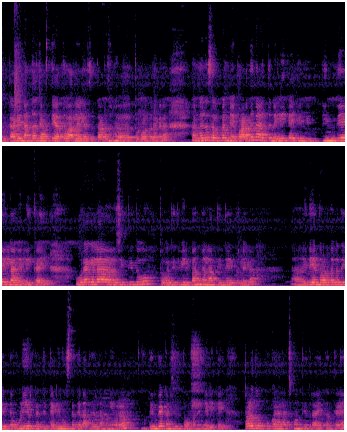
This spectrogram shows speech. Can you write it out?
ಸುತ್ತಾಡಿ. ನಂದ ಜಾಸ್ತಿ ಆಯ್ತು ಅಲ್ಲೆಲ್ಲ ಸುತ್ತಾಡೋದು ತೊಗೊಳೋದ್ರಾಗ ಹಂಗಂದ್ರೆ ಸ್ವಲ್ಪ ನೆ ಭಾಳ ದಿನ ಆಯಿತು ನೆಲ್ಲಿಕಾಯಿ ತಿಂದು, ತಿಂದೇ ಇಲ್ಲ ನೆಲ್ಲಿಕಾಯಿ. ಊರಾಗೆಲ್ಲ ಸಿಗ್ತಿದ್ವು, ತೊಗೋತಿದ್ವಿ. ಇಲ್ಲಿ ಬಂದ್ಮೇಲೆ ನಾನು ತಿಂದೇ ಇದ್ರಲಿಲ್ಲ. ಇದೇನು ದೊಡ್ಡದಾಗದು ಇನ್ನು ಹುಳಿ ಇರ್ತೈತಿ ತಲೆ ನುಸ್ತೈತೆ ಅನ್ನತ್ತಿದ್ರು ನಮ್ಮ ಮನೆಯವರು. ತಿನ್ಬೇಕು ಅನ್ಸಿದ್ದು ತೊಗೊಂಬಂದಿನಿ ನೆಲ್ಲಿಕಾಯಿ. ತೊಳೆದು ಉಪ್ಪು ಕರೆ ಹಚ್ಕೊಂಡು ತಿಂದ್ರೆ ಆಯ್ತು ಅಂಥೇಳಿ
